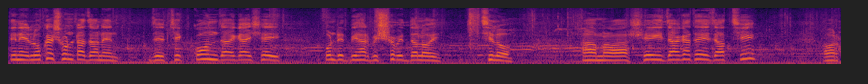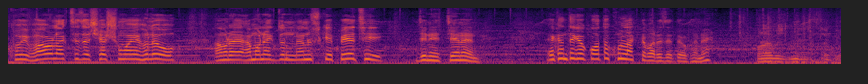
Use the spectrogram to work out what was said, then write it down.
তিনি লোকেশনটা জানেন যে ঠিক কোন জায়গায় সেই পণ্ডিত বিহার বিশ্ববিদ্যালয় ছিল। আমরা সেই জায়গাতেই যাচ্ছি। আমার খুবই ভালো লাগছে যে শেষ সময় হলেও আমরা এমন একজন মানুষকে পেয়েছি যিনি চেনেন। এখান থেকে কতক্ষণ লাগতে পারে যেতে ওখানে? পনেরো বিশ মিনিট লাগবে।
